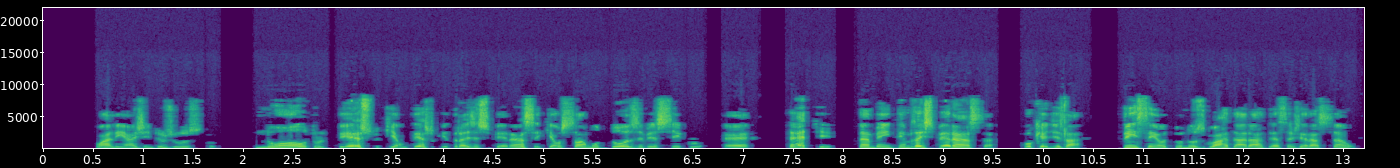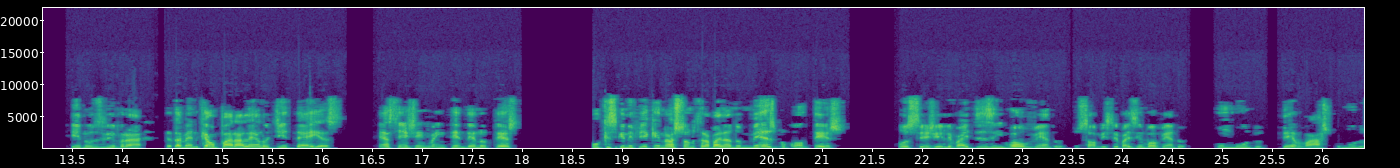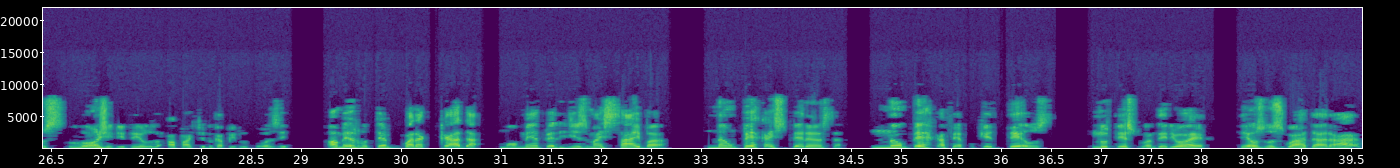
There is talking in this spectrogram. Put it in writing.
Com a linhagem do justo. No outro texto, que é um texto que traz esperança, que é o Salmo 12, versículo é, 7, também temos a esperança, porque diz lá: Sim, Senhor, tu nos guardarás dessa geração e nos livrarás. Você está vendo que é um paralelo de ideias? É assim a gente vai entendendo o texto. O que significa que nós estamos trabalhando o mesmo contexto. Ou seja, ele vai desenvolvendo, o salmista vai desenvolvendo um mundo devasto, um mundo longe de Deus, a partir do capítulo 12. Ao mesmo tempo, para cada momento, ele diz: Mas saiba, não perca a esperança, não perca a fé, porque Deus, no texto anterior, é: Deus nos guardará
